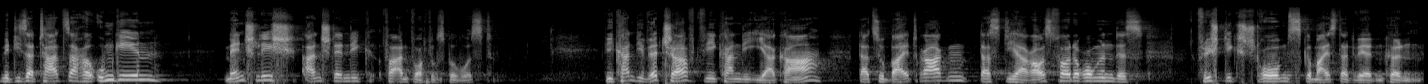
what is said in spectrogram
mit dieser Tatsache umgehen, menschlich, anständig, verantwortungsbewusst. Wie kann die Wirtschaft, wie kann die IHK dazu beitragen, dass die Herausforderungen des Flüchtlingsstroms gemeistert werden können.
